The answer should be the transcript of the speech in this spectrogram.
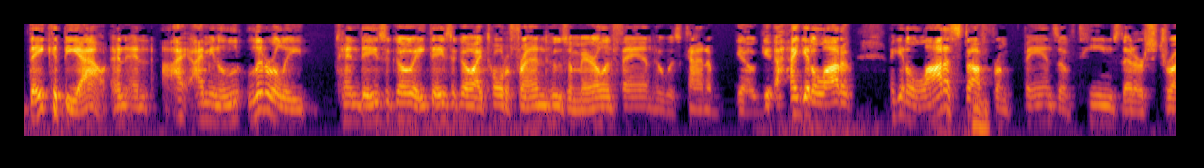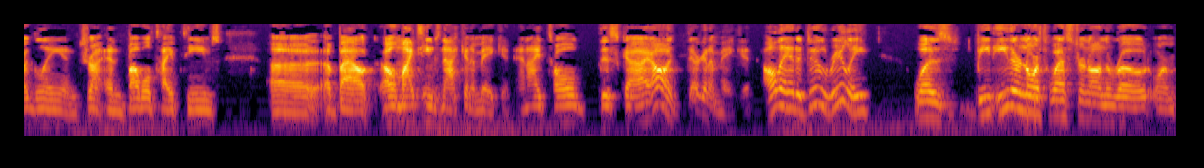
they could be out. And and I, I mean, literally ten days ago, eight days ago, I told a friend who's a Maryland fan who was kind of, you know, get, I get a lot of, I get a lot of stuff from fans of teams that are struggling and try and bubble type teams. Uh, about, oh, my team's not going to make it. And I told this guy, oh, they're going to make it. All they had to do really was beat either Northwestern on the road or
